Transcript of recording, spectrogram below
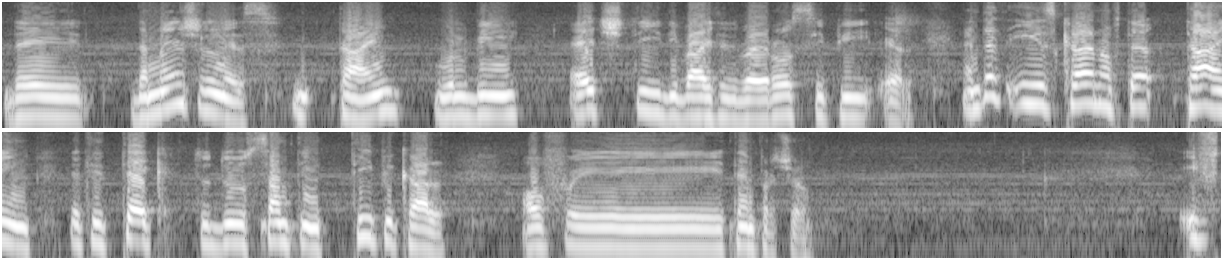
the dimensionless time will be ht divided by rho cpl and that is kind of the time that it take to do something typical of a temperature if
